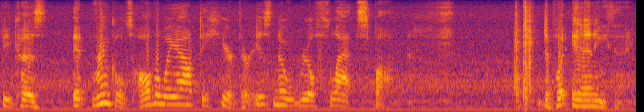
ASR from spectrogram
because it wrinkles all the way out to here. There is no real flat spot to put anything.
